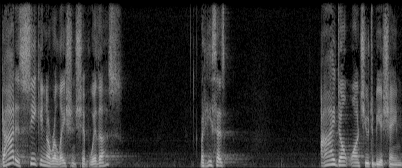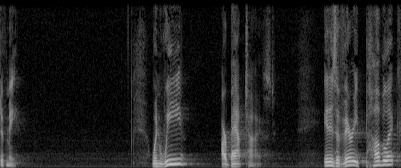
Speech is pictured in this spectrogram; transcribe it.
God is seeking a relationship with us, but He says, I don't want you to be ashamed of me. When we are baptized, it is a very public,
